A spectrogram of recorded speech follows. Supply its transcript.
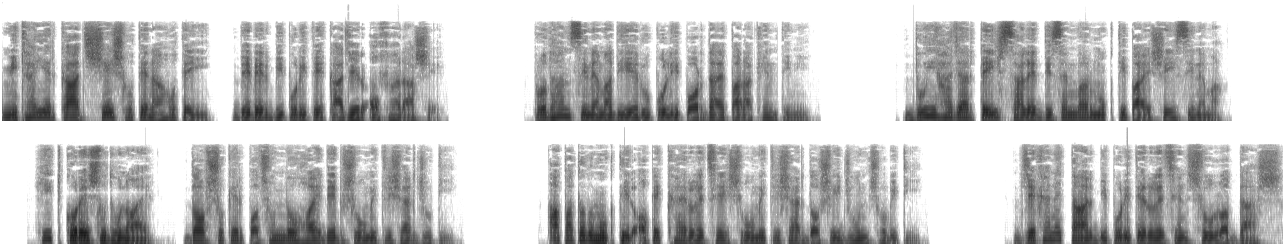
মিঠাইয়ের কাজ শেষ হতে না হতেই দেবের বিপরীতে কাজের অফার আসে। প্রধান সিনেমা দিয়ে রূপলি পর্দায় পা রাখেন তিনি। দুই হাজার তেইশ সালের ডিসেম্বর মুক্তি পায় সেই সিনেমা। হিট করে শুধু নয়, দর্শকের পছন্দ হয় দেব সৌমিত্রিষার জুটি। আপাতত মুক্তির অপেক্ষায় রয়েছে সৌমিত্রিষার দশই জুন ছবিটি। যেখানে তার বিপরীতে রয়েছেন সৌরভ দাস।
